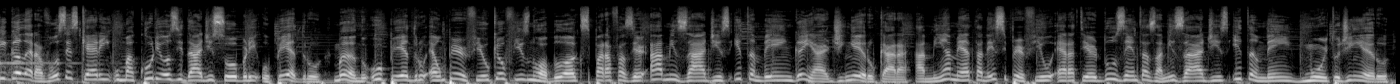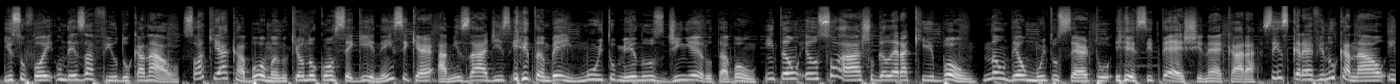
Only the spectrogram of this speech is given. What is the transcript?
E galera, vocês querem uma curiosidade sobre o Pedro? Mano, o Pedro é um perfil que eu fiz no Roblox para fazer amizades e também ganhar dinheiro, cara. A minha meta nesse perfil era ter 200 amizades e também muito dinheiro. Isso foi um desafio do canal. Só que acabou, mano, que eu não consegui nem sequer amizades e também muito menos dinheiro, tá bom? Então eu só acho, galera, que, bom, não deu muito certo esse teste, né, cara? Se inscreve no canal e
